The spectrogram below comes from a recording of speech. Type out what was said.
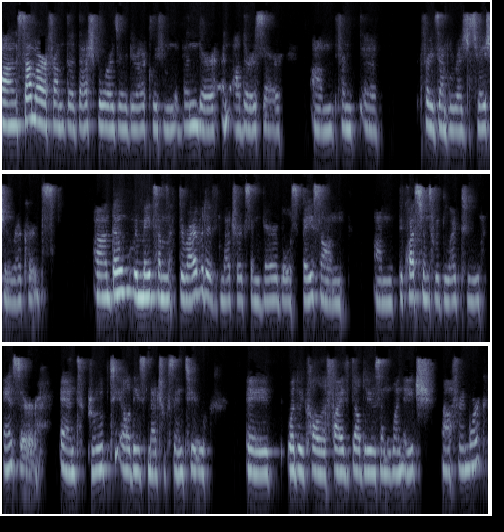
Uh, some are from the dashboards or directly from the vendor, and others are um, from, uh, for example, registration records. Uh, then we made some derivative metrics and variables based on um, the questions we'd like to answer and grouped all these metrics into a what we call a five Ws and one H uh, framework.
